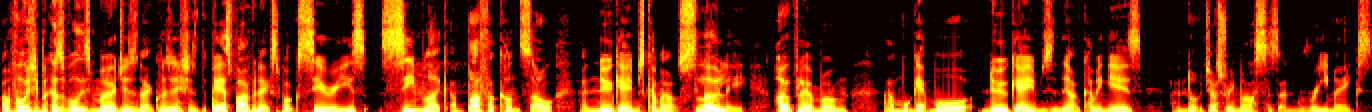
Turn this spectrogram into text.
unfortunately, because of all these mergers and acquisitions, the PS5 and Xbox Series seem like a buffer console, and new games come out slowly. Hopefully, I'm wrong, and we'll get more new games in the upcoming years, and not just remasters and remakes.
